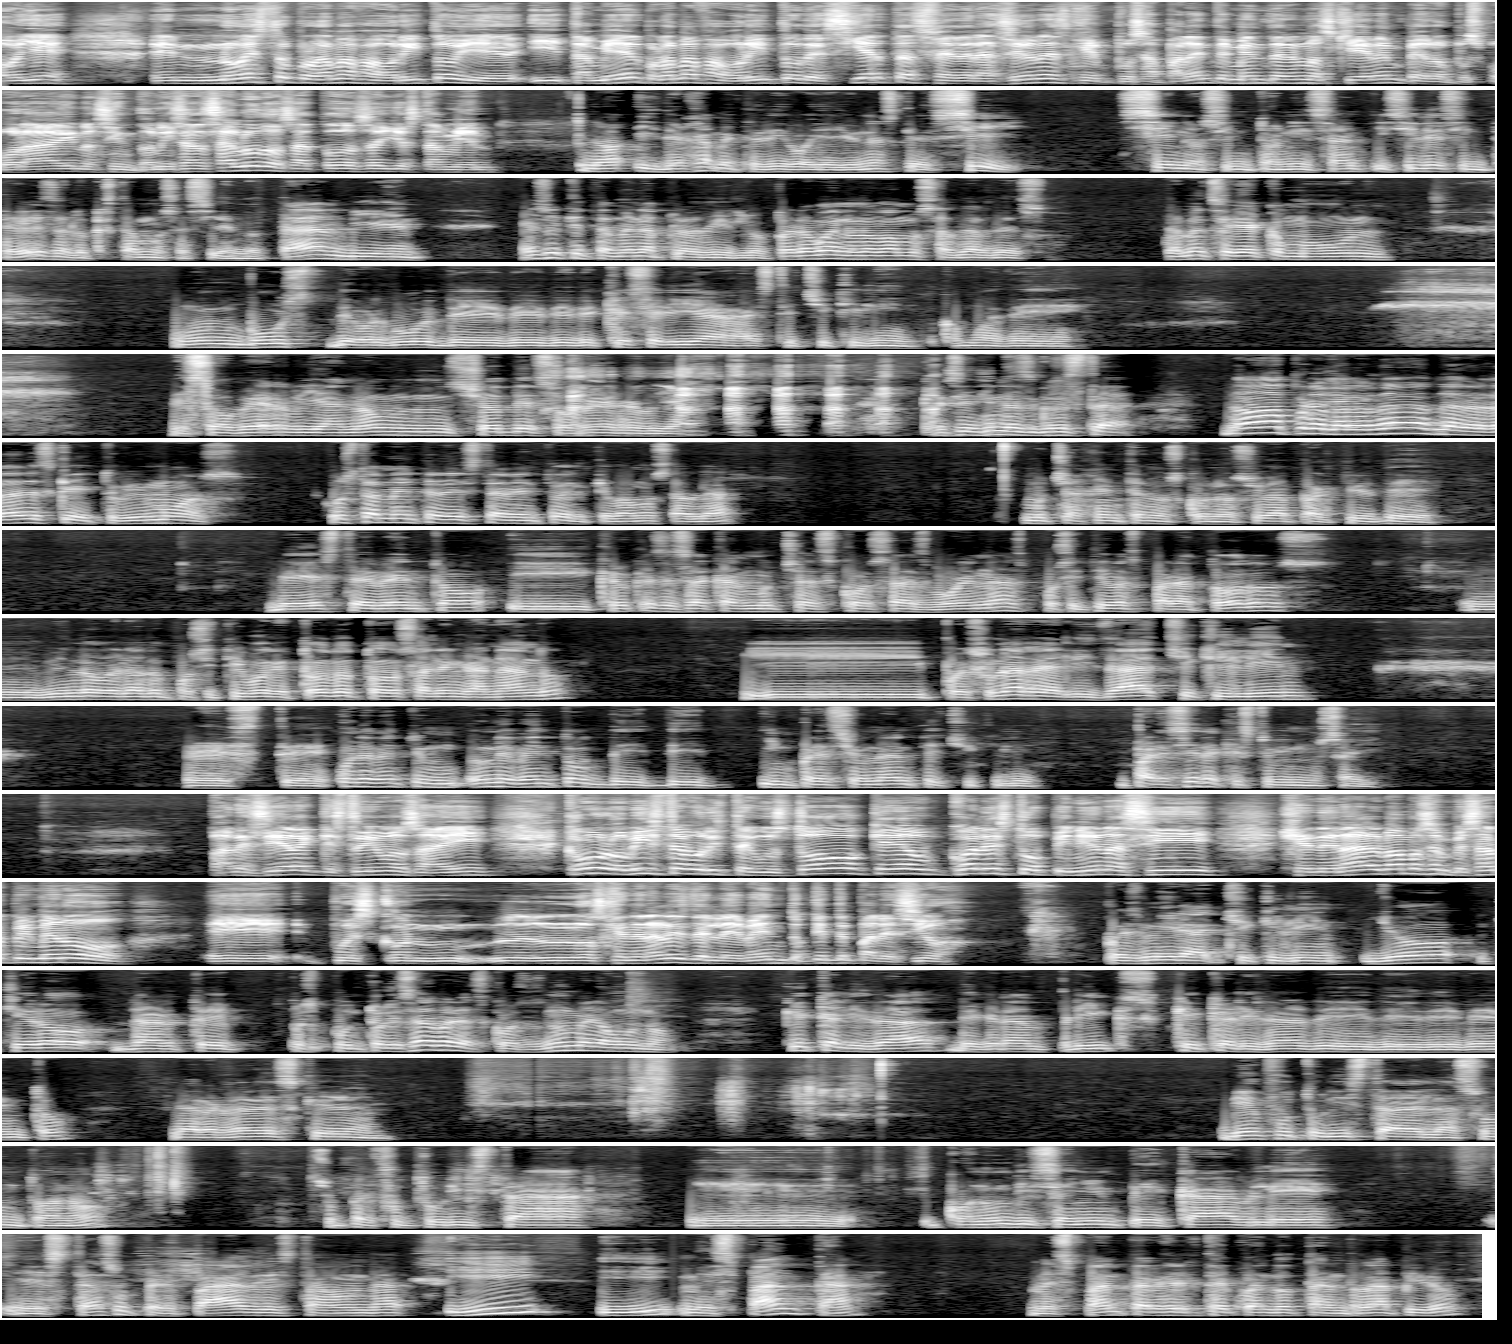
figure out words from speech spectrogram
Oye, en nuestro programa favorito y, y, también el programa favorito de ciertas federaciones que pues aparentemente no nos quieren, pero pues por ahí nos sintonizan. Saludos a todos ellos también. No, y déjame te digo, y hay unas que sí, sí nos sintonizan y sí les interesa lo que estamos haciendo. También, eso hay que también aplaudirlo. Pero bueno, no vamos a hablar de eso. También sería como un, un boost de orgullo, de, de, de, de qué sería este chiquilín, como de de soberbia, ¿no? Un shot de soberbia. que sí nos gusta. No, pero la verdad, la verdad es que tuvimos justamente de este evento del que vamos a hablar. Mucha gente nos conoció a partir de, de este evento y creo que se sacan muchas cosas buenas, positivas para todos. Eh, viendo el lado positivo de todo, todos salen ganando. Y pues una realidad, chiquilín, este, un evento, un evento de, de impresionante, chiquilín. Pareciera que estuvimos ahí. Pareciera que estuvimos ahí. ¿Cómo lo viste, Boris? ¿Te gustó? ¿Qué, ¿Cuál es tu opinión así general? Vamos a empezar primero, eh, pues, con los generales del evento. ¿Qué te pareció? Pues mira, chiquilín, yo quiero darte, pues, puntualizar varias cosas. Número uno, qué calidad de Grand Prix, qué calidad de, de, de evento. La verdad es que bien futurista el asunto, ¿no? Super futurista, eh, con un diseño impecable, está súper padre esta onda y, y, me espanta, me espanta ver el taekwondo tan rápido,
